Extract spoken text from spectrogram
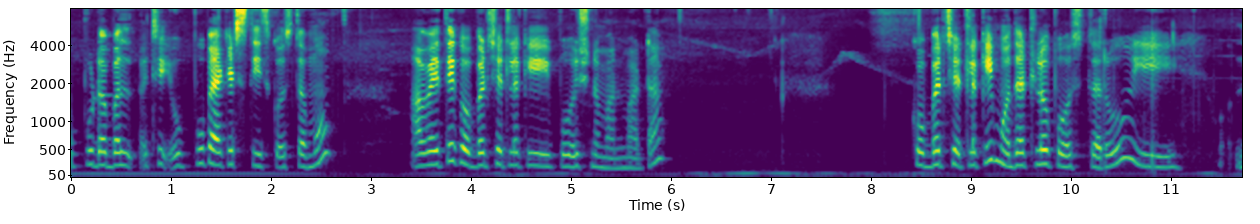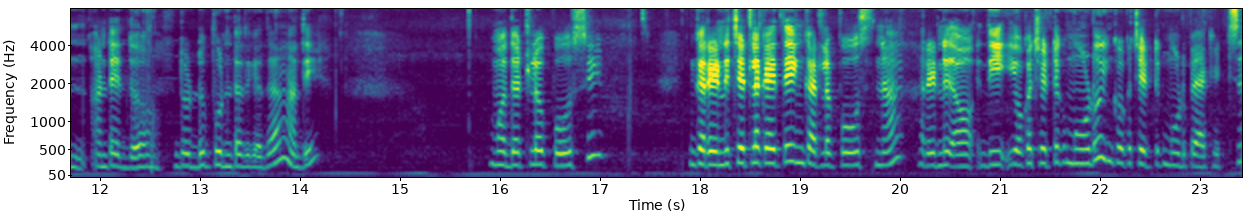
ఉప్పు డబ్బల్ ఉప్పు ప్యాకెట్స్ తీసుకొస్తాము. అవైతే కొబ్బరి చెట్లకి పోసినాం అన్నమాట కొబ్బరి చెట్లకి మొదట్లో పోస్తారు. ఈ అంటే దొ దొడ్డుప్పు ఉంటుంది కదా! అది. మొదట్లో పోసి ఇంకా రెండు చెట్లకైతే ఇంక అట్లా పోసిన. రెండు ఈ ఒక చెట్టుకు మూడు ఇంకొక చెట్టుకు మూడు ప్యాకెట్స్.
